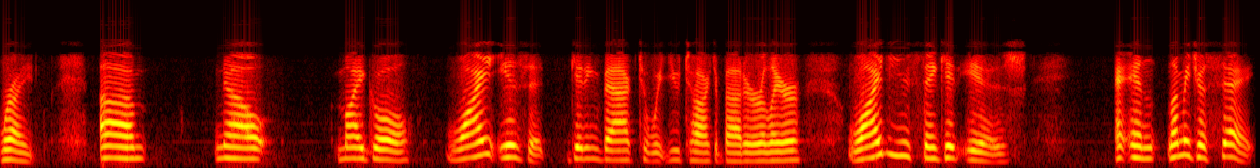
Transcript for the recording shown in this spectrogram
Right. Um, now, Michael, why is it? Getting back to what you talked about earlier, why do you think it is? And, and let me just say,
